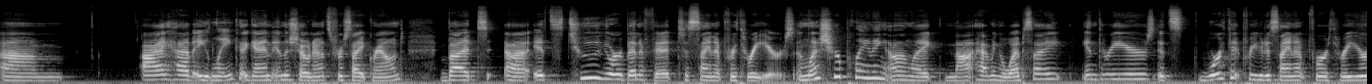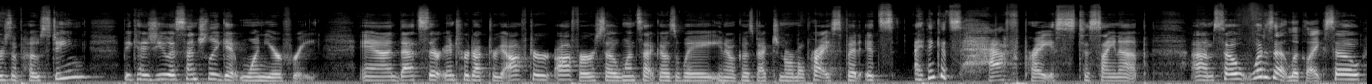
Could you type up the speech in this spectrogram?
Um, I have a link again in the show notes for SiteGround, but uh, it's to your benefit to sign up for three years. Unless you're planning on like not having a website in three years, it's worth it for you to sign up for three years of hosting because you essentially get one year free, and that's their introductory offer. Offer. So once that goes away, you know it goes back to normal price. But it's I think it's half price to sign up. Um, so what does that look like? So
